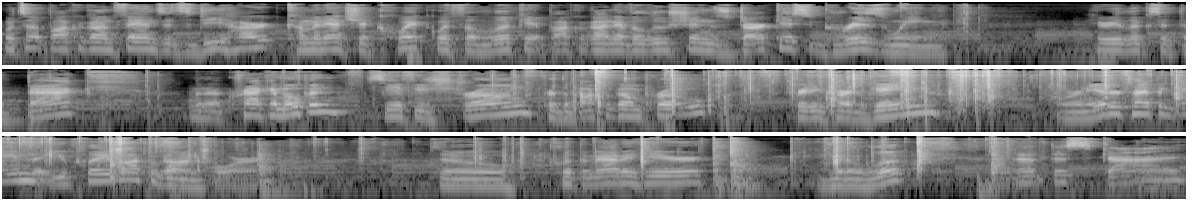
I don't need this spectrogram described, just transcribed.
What's up Bakugan fans, it's D-Hart coming at you quick with a look at Bakugan Evolution's Darkus Griswing. Here he looks at the back. I'm gonna crack him open, see if he's strong for the Bakugan Pro trading card game or any other type of game that you play Bakugan for. So clip him out of here, get a look at this guy.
